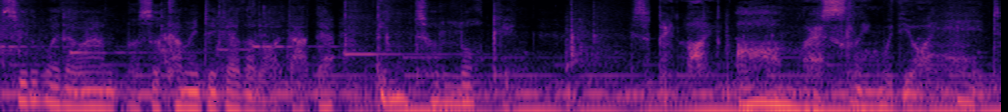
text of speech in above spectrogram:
See the way their antlers are coming together like that? They're interlocking. It's a bit like arm wrestling with your head. Do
